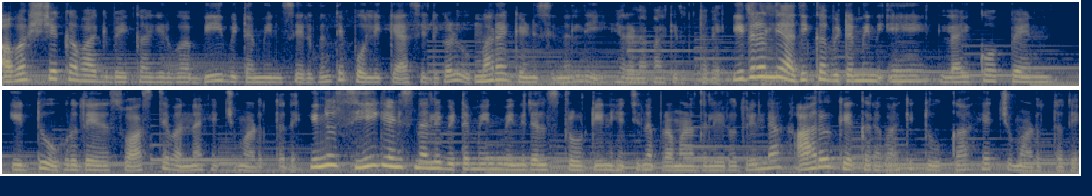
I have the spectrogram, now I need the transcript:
ಅವಶ್ಯಕವಾಗಿ ಬೇಕಾಗಿರುವ ಬಿ ವಿಟಮಿನ್ ಸೇರಿದಂತೆ ಪೋಲಿಕ್ ಆಸಿಡ್ಗಳು ಮರಗೆಣಸಿನಲ್ಲಿ ಹೇರಳವಾಗಿರುತ್ತವೆ. ಇದರಲ್ಲಿ ಅಧಿಕ ವಿಟಮಿನ್ ಎ ಲೈಕೋಪೆನ್ ಇದ್ದು ಹೃದಯದ ಸ್ವಾಸ್ಥ್ಯವನ್ನ ಹೆಚ್ಚು ಮಾಡುತ್ತದೆ. ಇನ್ನು ಸಿಹಿ ಗೆಣಸಿನಲ್ಲಿ ವಿಟಮಿನ್, ಮಿನರಲ್ಸ್, ಪ್ರೋಟೀನ್ ಹೆಚ್ಚಿನ ಪ್ರಮಾಣದಲ್ಲಿ ಇರುವುದರಿಂದ ಆರೋಗ್ಯಕರವಾಗಿ ತೂಕ ಹೆಚ್ಚು ಮಾಡುತ್ತದೆ.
